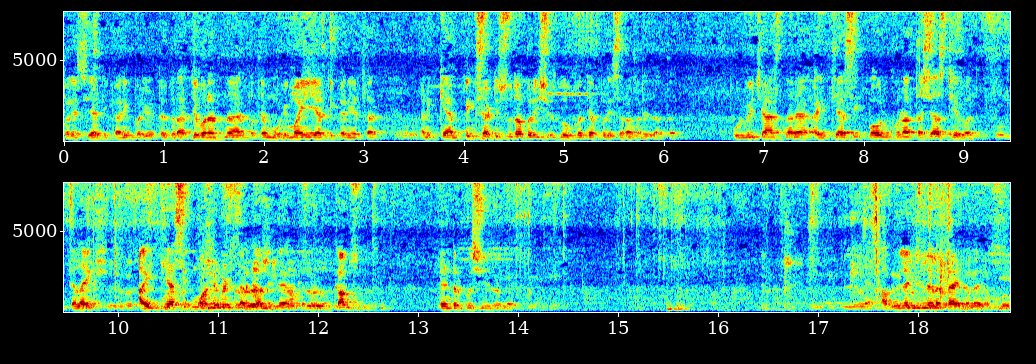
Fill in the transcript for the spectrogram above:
बरेचसे या ठिकाणी पर्यटक राज्यभरातनं आता त्या मोहिमाही या ठिकाणी येतात. आणि कॅम्पिंगसाठी सुद्धा बरेचसे लोक त्या परिसरामध्ये जातात. पूर्वीच्या असणाऱ्या ऐतिहासिक पाऊलखुणा तशाच ठेवत. त्याला एक ऐतिहासिक मॉन्युमेंट सारखं काम सुरू. टेंडर कृषी झालं आहे. आपल्या जिल्ह्याला काय झालं की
